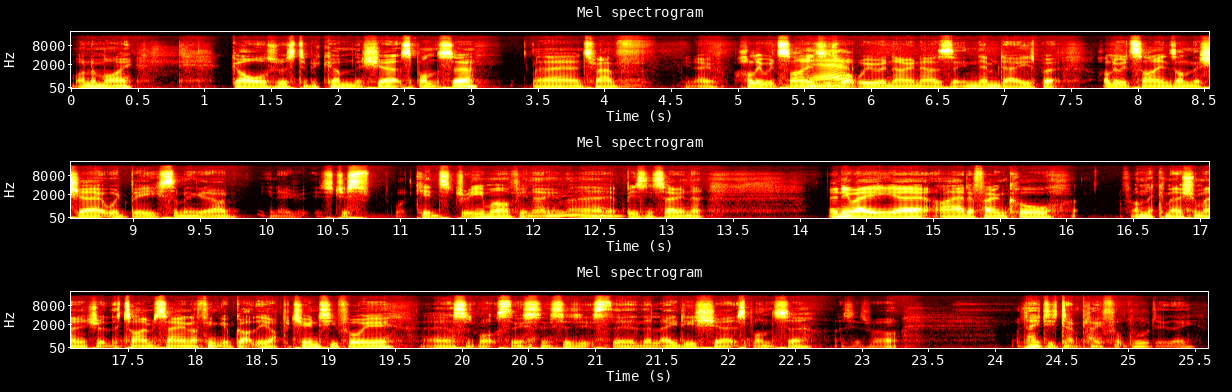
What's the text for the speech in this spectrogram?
One of my goals was to become the shirt sponsor uh, to have you know Hollywood signs Yeah. is what we were known as in them days, but Hollywood signs on the shirt would be something that I'd you know it's just what kids dream of. You know, uh, a business owner. Anyway, uh, I had a phone call from the commercial manager at the time saying, "I think you've got the opportunity for you." Uh, I said, "What's this?" And he says, "It's the the ladies' shirt sponsor." I said, "Well, ladies don't play football, do they?"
